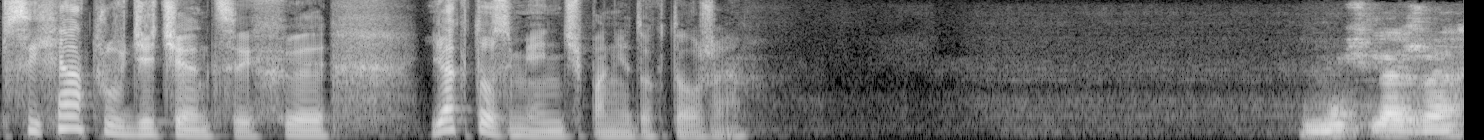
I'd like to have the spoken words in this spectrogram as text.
psychiatrów dziecięcych. Jak to zmienić, panie doktorze? Myślę, że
